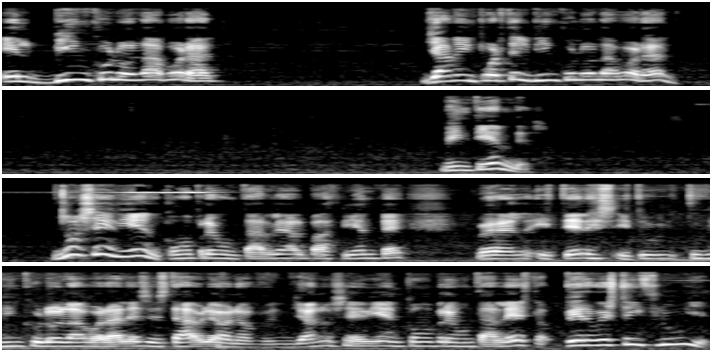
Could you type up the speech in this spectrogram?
el vínculo laboral. Ya me importa el vínculo laboral. ¿Me entiendes? No sé bien cómo preguntarle al paciente y tienes y tu, tu, vínculo laboral es estable o no. Ya no sé bien cómo preguntarle esto, pero esto influye.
